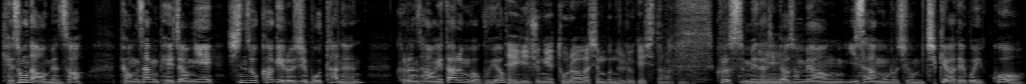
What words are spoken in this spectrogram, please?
계속 나오면서 병상 배정이 신속하게 이루어지지 못하는 그런 상황에 따른 거고요. 대기 중에 돌아가신 분들도 계시더라고요. 그렇습니다. 예. 지금 6명 이상으로 지금 집계가 되고 있고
